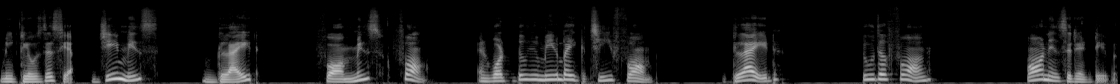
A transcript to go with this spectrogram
me close this, yeah. G means glide Form means form. And what do you mean by G form? Glide to the form on incident table.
